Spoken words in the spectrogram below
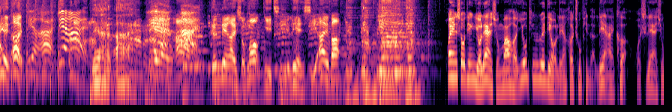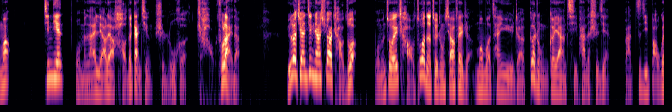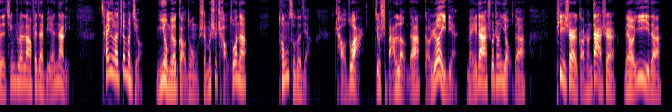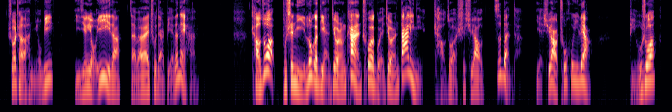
恋爱，恋爱，恋爱，恋爱，恋爱，跟恋爱熊猫一起练习爱吧。欢迎收听由恋爱熊猫和优听 Radio 联合出品的恋爱课，我是恋爱熊猫。今天我们来聊聊好的感情是如何炒出来的。娱乐圈经常需要炒作，我们作为炒作的最终消费者，默默参与着各种各样奇葩的事件，把自己宝贵的青春浪费在别人那里。参与了这么久，你有没有搞懂什么是炒作呢？通俗的讲，炒作啊，就是把冷的搞热一点，没的说成有的。屁事儿搞成大事儿，没有意义的说成很牛逼，已经有意义的再歪歪出点别的内涵。炒作不是你露个点就有人看，出个轨就有人搭理你。炒作是需要资本的，也需要出乎意料。比如说，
